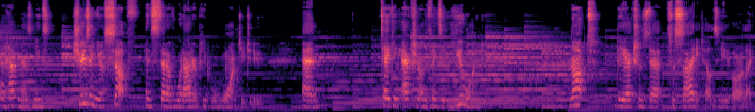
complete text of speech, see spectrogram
and happiness means choosing yourself instead of what other people want you to do. And taking action on the things that you want to do. Not the actions that society tells you, or like,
